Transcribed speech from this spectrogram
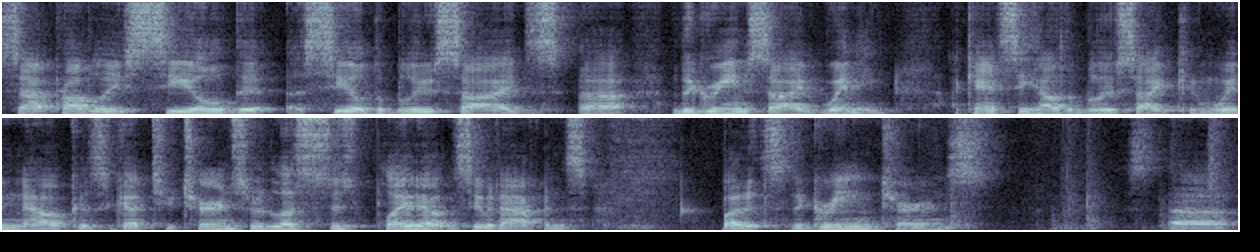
so I probably sealed sealed the blue sides, uh, the green side winning. I can't see how the blue side can win now because it got two turns. So let's just play it out and see what happens. But it's the green turns uh,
